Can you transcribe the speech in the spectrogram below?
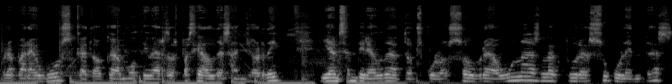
prepareu-vos que toca multivers especial de Sant Jordi i ens sentireu de tots colors sobre unes lectures suculentes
